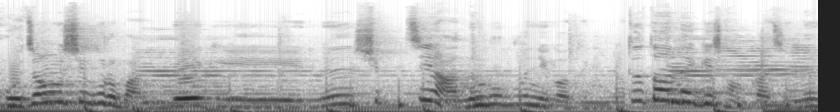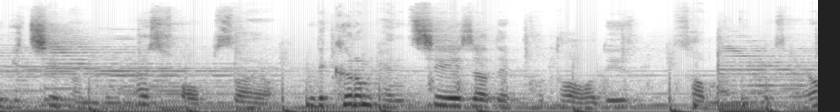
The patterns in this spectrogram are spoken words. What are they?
고정식으로 만들기는 쉽지 않은 부분이거든요. 뜯어내기 전까지는 위치 변동할 수가 없어요. 근데 그런 벤치 의자들 보통 어디서 보세요?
